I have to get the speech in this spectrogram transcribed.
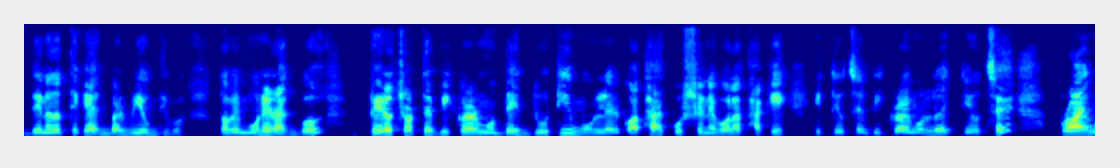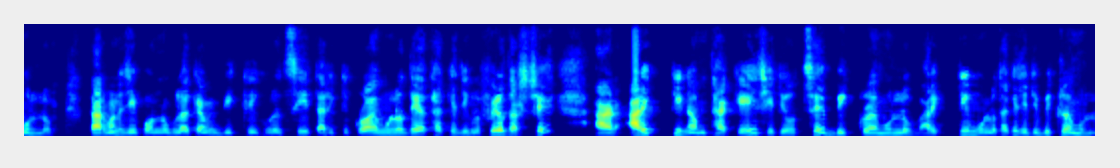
দেনাদার থেকে একবার বিয়োগ দিব। তবে মনে রাখব, ফেরত শর্তে বিক্রয়ের মধ্যে দুটি মূল্যের কথা কোশ্চেনে বলা থাকে। একটি হচ্ছে বিক্রয় মূল্য, একটি হচ্ছে ক্রয় মূল্য তার মানে যে পণ্যগুলোকে আমি বিক্রি করেছি, তার একটি ক্রয় মূল্য দেয়া থাকে, যেগুলো ফেরত আসছে। আর আরেকটি নাম থাকে, সেটি হচ্ছে বিক্রয় মূল্য আরেকটি মূল্য থাকে, যেটি বিক্রয় মূল্য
